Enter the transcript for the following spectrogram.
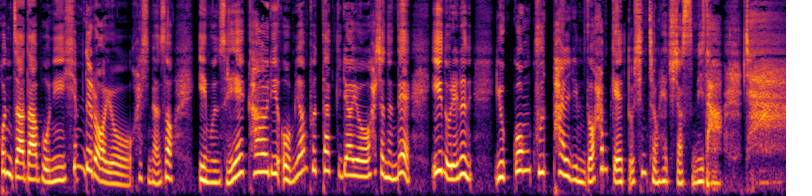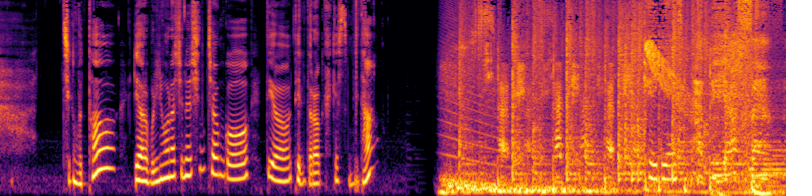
혼자다 보니 힘들어요 하시면서 이문세의 가을이 오면 부탁드려요 하셨는데 이 노래는 6098님도 함께 또 신청해 주셨습니다. 자, 지금부터 여러분이 원하시는 신청곡 띄워드리도록 하겠습니다. KBS Happy FM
